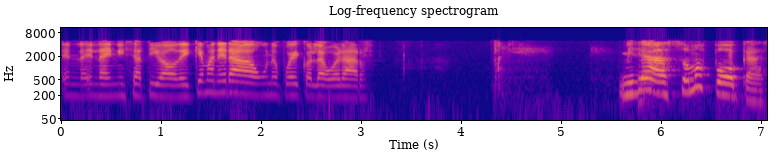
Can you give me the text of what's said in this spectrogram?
en, en la iniciativa o de qué manera uno puede colaborar? Mira, somos pocas.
